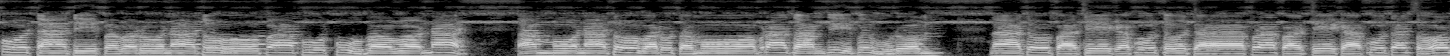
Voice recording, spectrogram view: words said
พุทธาติปวโรนาโตพระพูดผู้บวรนาธรรมโมนาโตวรุตโม พระธรรมที่เพึ่งอุดม นาโตปัจเจกพุทโธจาพระปัจเจกพุทธสม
